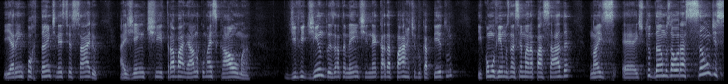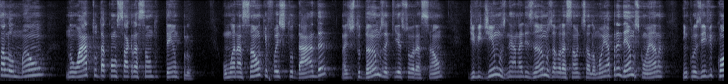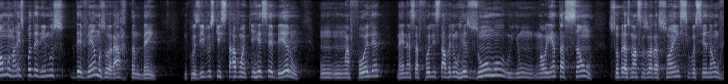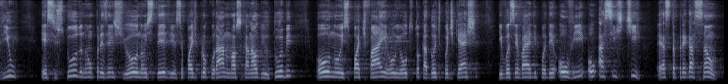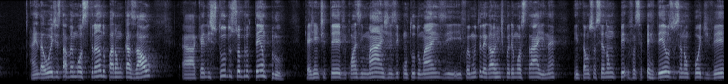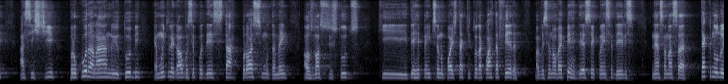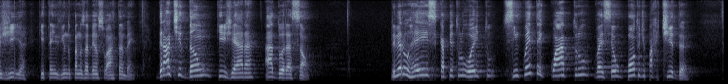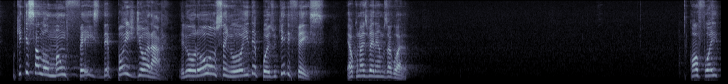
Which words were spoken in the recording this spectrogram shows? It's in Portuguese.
E era importante, necessário, a gente trabalhá-lo com mais calma, dividindo exatamente né, cada parte do capítulo e como vimos na semana passada, nós é, estudamos a oração de Salomão no ato da consagração do templo. Uma oração que foi estudada, nós estudamos aqui a sua oração, dividimos, né, analisamos a oração de Salomão e aprendemos com ela, inclusive como nós poderíamos, devemos orar também. Inclusive os que estavam aqui receberam um, uma folha né? Nessa folha estava ali um resumo e um, uma orientação sobre as nossas orações. Se você não viu esse estudo, não presenciou, não esteve, você pode procurar no nosso canal do YouTube ou no Spotify ou em outro tocador de podcast e você vai ali poder ouvir ou assistir esta pregação. Ainda hoje estava mostrando para um casal ah, aquele estudo sobre o templo que a gente teve com as imagens e com tudo mais, e, e, foi muito legal a gente poder mostrar aí, né? Então, se você não se você perdeu, se você não pôde ver, assistir, procura lá no YouTube. É muito legal você poder estar próximo também aos nossos estudos, que de repente você não pode estar aqui toda quarta-feira, mas você não vai perder a sequência deles nessa nossa tecnologia que tem vindo para nos abençoar também. Gratidão que gera adoração. 1 Reis, capítulo 8, 54 vai ser o ponto de partida. O que, que Salomão fez depois de orar? Ele orou ao Senhor e depois, o que ele fez? É o que nós veremos agora. Qual foi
